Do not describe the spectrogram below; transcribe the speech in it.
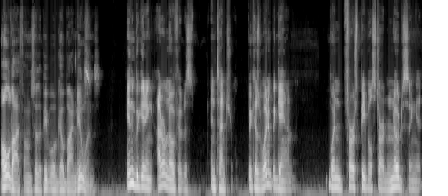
old iPhones, so that people would go buy new Yes. ones. in the beginning, I don't know if it was intentional because when it began, when first people started noticing it,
